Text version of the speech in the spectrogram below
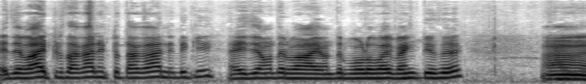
এই যে। ভাই, একটু তাকান একটু তাকান এদিকে। এই যে আমাদের ভাই, আমাদের বড় ভাই ভাঙতেছে। হ্যাঁ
